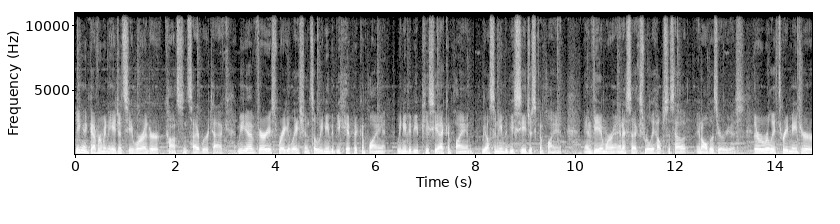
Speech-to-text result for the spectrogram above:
being a government agency, we're under constant cyber attack. We have various regulations, so we need to be HIPAA compliant, we need to be PCI compliant, we also need to be CJIS compliant, and VMware NSX really helps us out in all those areas. There are really three major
